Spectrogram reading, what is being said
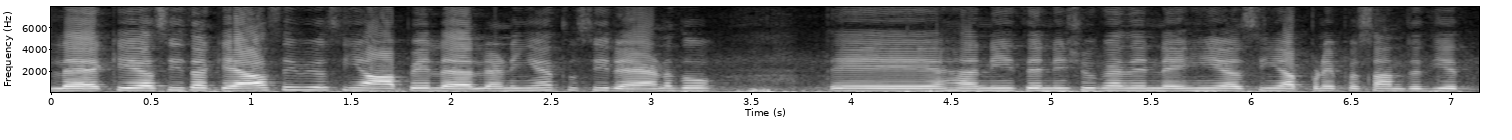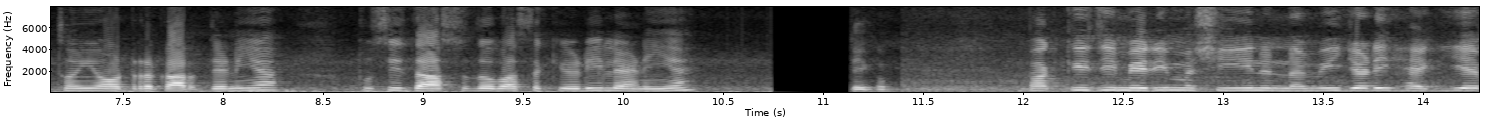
ਲੈ ਕੇ ਅਸੀਂ ਤਾਂ ਕਿਹਾ ਸੀ ਵੀ ਅਸੀਂ ਆਪੇ ਲੈ ਲੈਣੀ ਹੈ ਤੁਸੀਂ ਰਹਿਣ ਦਿਓ। ਤੇ ਹਨੀ ਤੇ ਨਿਸ਼ੂ ਕਹਿੰਦੇ ਨਹੀਂ ਅਸੀਂ ਆਪਣੇ ਪਸੰਦ ਦੀ ਇੱਥੋਂ ਹੀ ਆਰਡਰ ਕਰ ਦੇਣੀ ਆ। ਤੁਸੀਂ ਦੱਸ ਦਿਓ ਬਸ ਕਿਹੜੀ ਲੈਣੀ ਹੈ। ਬਾਕੀ ਜੀ ਮੇਰੀ ਮਸ਼ੀਨ ਨਵੀਂ ਜਿਹੜੀ ਹੈਗੀ ਹੈ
